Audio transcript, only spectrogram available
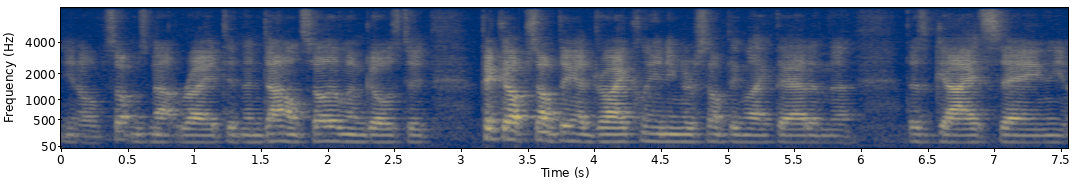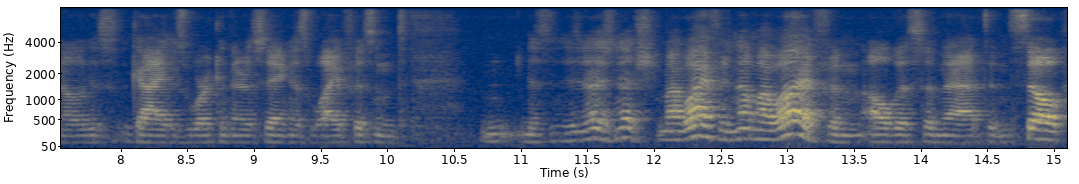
you know, something's not right. And then Donald Sutherland goes to pick up something at dry cleaning or something like that. And the, this guy saying, you know, this guy who's working there is saying his wife isn't, my wife is not my wife and all this and that. And so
